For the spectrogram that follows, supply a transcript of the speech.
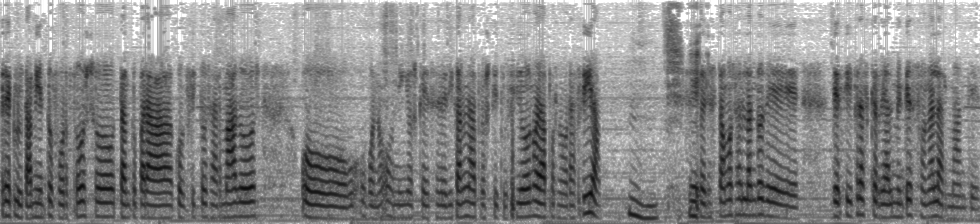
reclutamiento forzoso, tanto para conflictos armados o, bueno, o niños que se dedican a la prostitución o a la pornografía. Entonces estamos hablando de, cifras que realmente son alarmantes.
